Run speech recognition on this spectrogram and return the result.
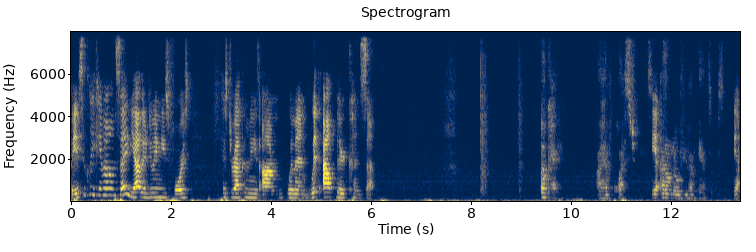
Basically came out and said, yeah, they're doing these forced hysterectomies on women without their consent. okay i have questions Yes. i don't know if you have answers Yes.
